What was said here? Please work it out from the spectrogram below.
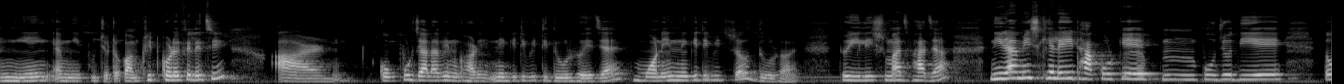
নিয়েই আমি পুজোটা কমপ্লিট করে ফেলেছি। আর কর্পূর জ্বালাবেন ঘরে নেগেটিভিটি দূর হয়ে যায়। মনের নেগেটিভিটিটাও দূর হয়। তো ইলিশ মাছ ভাজা, নিরামিষ খেলেই ঠাকুরকে পুজো দিয়ে তো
